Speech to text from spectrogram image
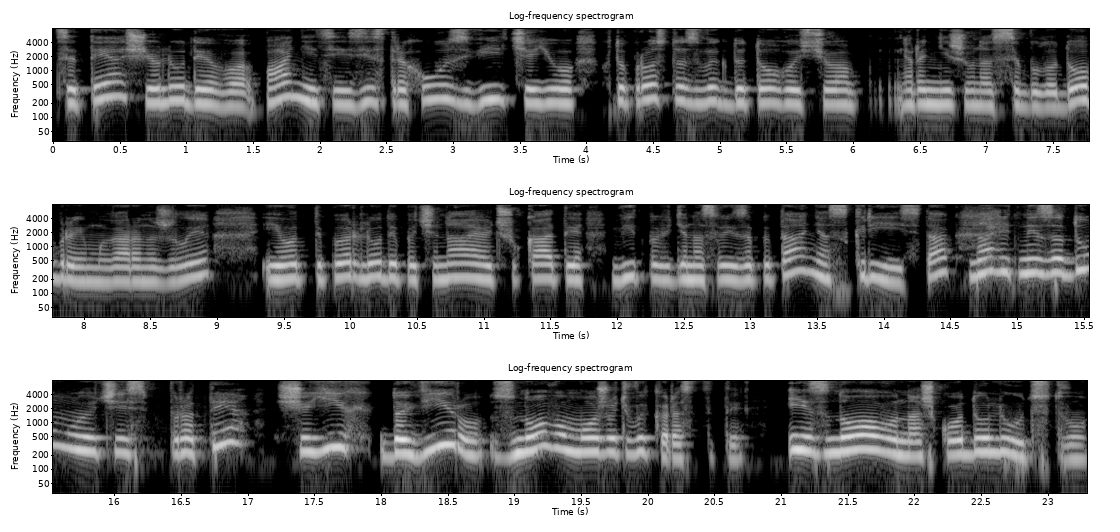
Це те, що люди в паніці зі страху, з відчаю, хто просто звик до того, що раніше у нас все було добре, і ми гарно жили. І от тепер люди починають шукати відповіді на свої запитання скрізь, так? навіть не задумуючись про те, що їх довіру знову можуть використати. І знову на шкоду людству.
